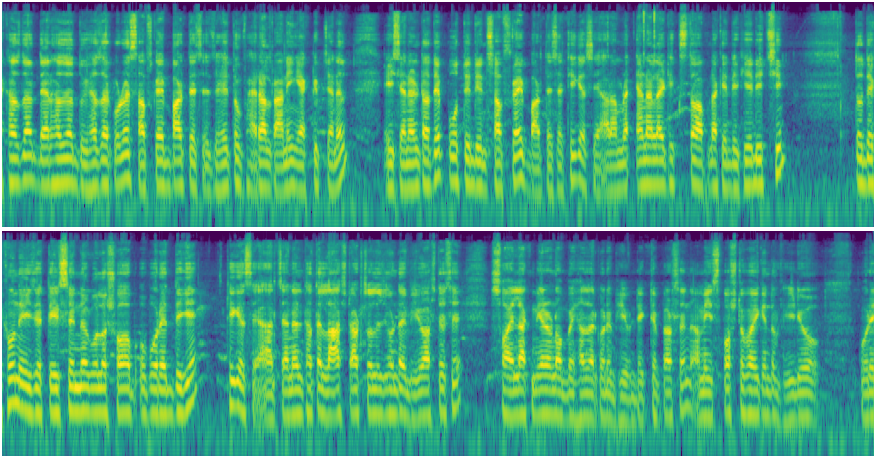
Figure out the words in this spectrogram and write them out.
এক হাজার, দেড় হাজার, দুই হাজার করে সাবস্ক্রাইব বাড়তেছে। যেহেতু ভাইরাল রানিং অ্যাক্টিভ চ্যানেল এই চ্যানেলটাতে প্রতিদিন সাবস্ক্রাইব বাড়তেছে, ঠিক আছে? আর আমরা অ্যানালাইটিক্স তো আপনাকে দেখিয়ে দিচ্ছি। তো দেখুন, এই যে তীর চিহ্নগুলো সব উপরের দিকে, ঠিক আছে? আর চ্যানেলটাতে লাস্ট আটচল্লিশ ঘন্টায় ভিউ আসতেছে। ছয় লাখ নিরানব্বই হাজার করে ভিউ দেখতে পারছেন? আমি স্পষ্টভাবে কিন্তু ভিডিও করে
